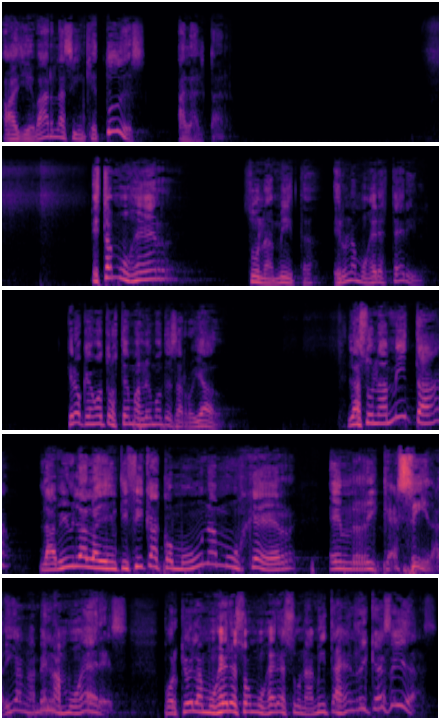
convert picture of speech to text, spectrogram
a, llevar las inquietudes al altar. Esta mujer tsunamita era una mujer estéril. Creo que en otros temas lo hemos desarrollado. La tsunamita, la Biblia la identifica como una mujer enriquecida. Digan amén las mujeres, porque hoy las mujeres son mujeres tsunamitas enriquecidas.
